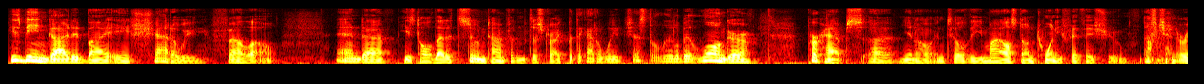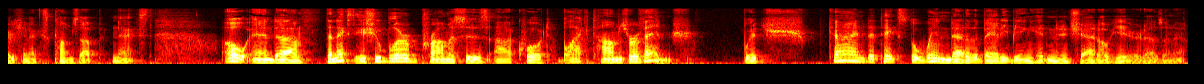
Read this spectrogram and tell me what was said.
He's being guided by a shadowy fellow. And uh, he's told that it's soon time for them to strike, but they gotta wait just a little bit longer, perhaps, uh, you know, until the milestone 25th issue of Generation X comes up next. Oh, and uh, the next issue blurb promises, uh, quote, Black Tom's Revenge, which kinda takes the wind out of the baddie being hidden in shadow here, doesn't it?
